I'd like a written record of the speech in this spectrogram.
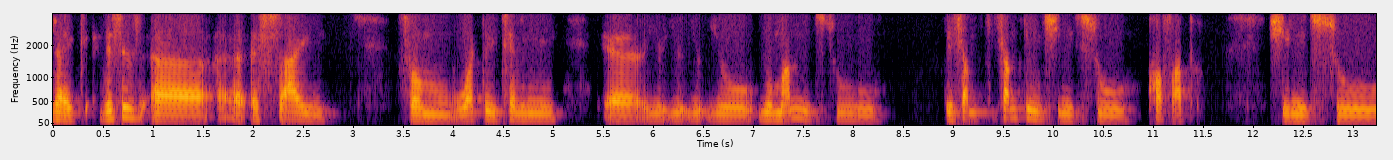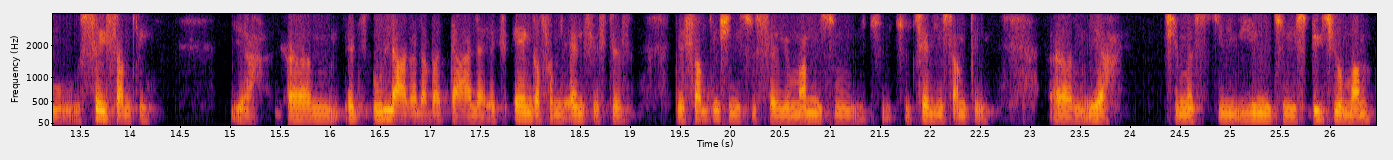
like this is uh, a, a sign from what they're telling me. Uh, you, you, you, your mom needs to there's some something she needs to cough up. She needs to say something. Yeah, um, it's ulaga labadala. It's anger from the ancestors. There's something she needs to say. Your mom needs to to, to tell you something. Um, yeah, she must. You, you need to speak to your mom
